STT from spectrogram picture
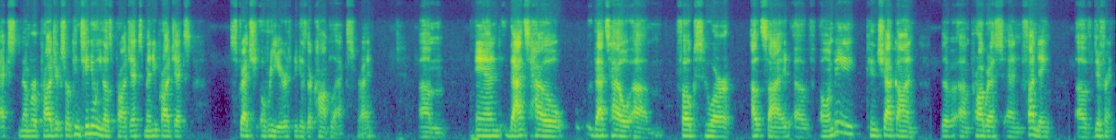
X number of projects or continuing those projects. Many projects stretch over years because they're complex, right? Um, and that's how that's how um, folks who are outside of OMB can check on the um, progress and funding of different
